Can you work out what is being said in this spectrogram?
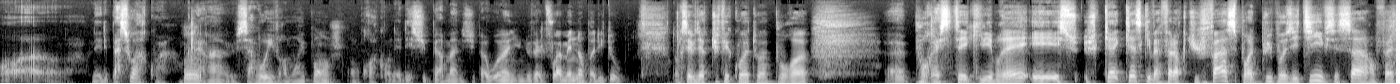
on est des passoires, quoi. En Mm. clair, hein, le cerveau est vraiment éponge. On croit qu'on est des Superman, Superwoman une nouvelle fois, mais non, pas du tout. Donc ça veut dire que tu fais quoi, toi, pour, euh, pour rester équilibré Et, qu'est-ce qu'il va falloir que tu fasses pour être plus positif C'est ça, en fait?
